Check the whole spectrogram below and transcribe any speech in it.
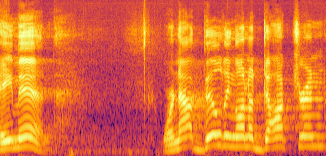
Amen. We're not building on a doctrine.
